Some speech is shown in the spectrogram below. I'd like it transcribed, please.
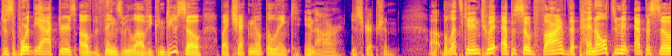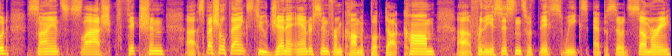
to support the actors of the things we love, you can do so by checking out the link in our description. Uh, but let's get into it. Episode five, the penultimate episode, science slash fiction. Uh, special thanks to Jenna Anderson from comicbook.com uh, for the assistance with this week's episode summary,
